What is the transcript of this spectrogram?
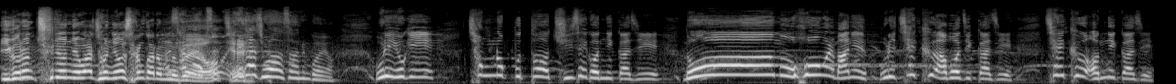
이거는 출연료와 전혀 상관없는 아. 거예요. 예. 제가 좋아서 하는 거예요. 우리 여기 청록부터 쥐색 언니까지 너무 호응을 많이 우리 체크 아버지까지 체크 언니까지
